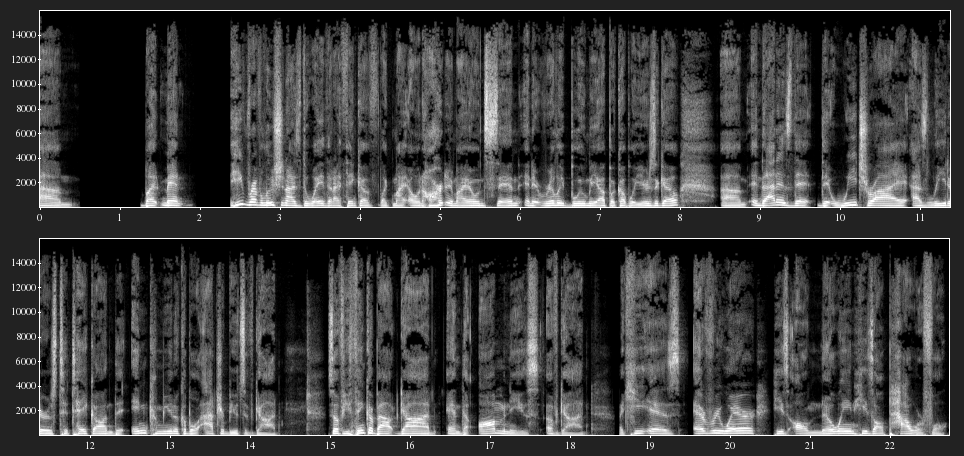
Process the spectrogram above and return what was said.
Um, but man, he revolutionized the way that I think of like my own heart and my own sin, and it really blew me up a couple of years ago. Um, and that is that that we try as leaders to take on the incommunicable attributes of God. So if you think about God and the omnis of God, like He is everywhere, He's all knowing, He's all powerful,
